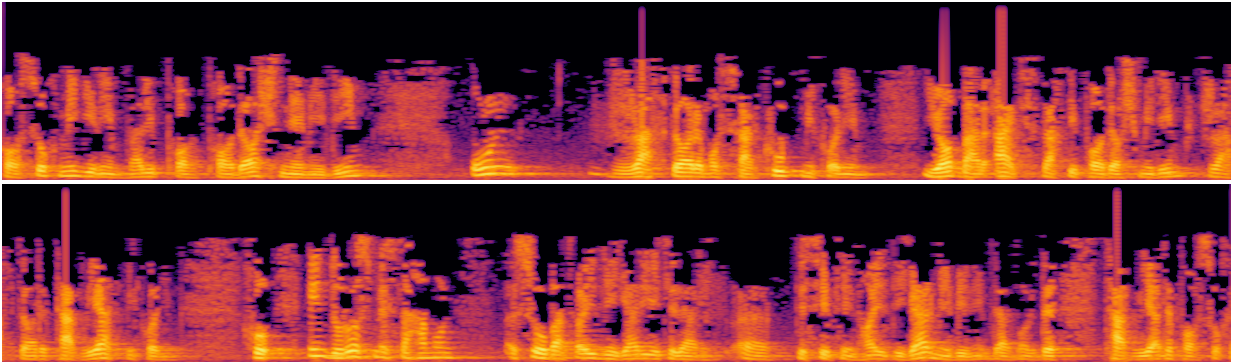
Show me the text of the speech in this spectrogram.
پاسخ می‌گیریم ولی پاداش نمیدیم. اون رفتار ما سرکوب می‌کنیم یا برعکس وقتی پاداش میدیم رفتار تقویت می‌کنیم. خب این درست مثل همون صحبت های دیگری که در دیسیپلین های دیگر می‌بینیم در مورد تقویت پاسخ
